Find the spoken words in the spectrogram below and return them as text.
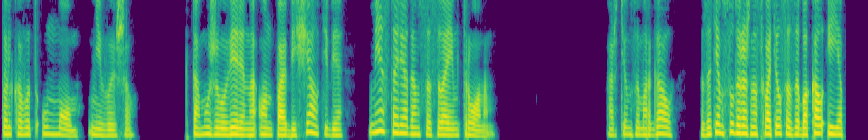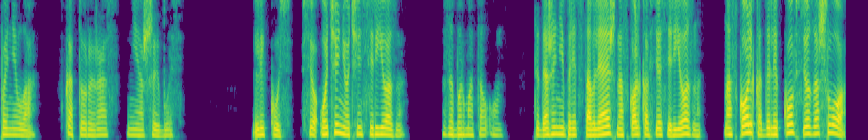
только вот умом не вышел. К тому же, уверенно, он пообещал тебе место рядом со своим троном. Артем заморгал, затем судорожно схватился за бокал, и я поняла, в который раз не ошиблась. «Ликусь, все очень-очень серьезно», — забормотал он. «Ты даже не представляешь, насколько все серьезно насколько далеко все зашло.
